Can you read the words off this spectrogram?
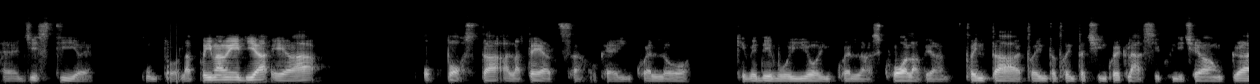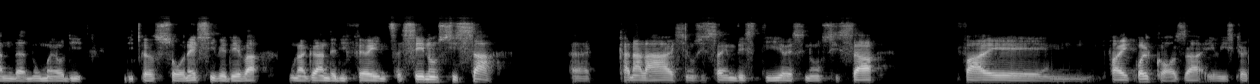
eh, gestire appunto la prima media era opposta alla terza, ok? In quello che vedevo io in quella scuola per 30-35 classi, quindi c'era un grande numero di, di, persone e si vedeva una grande differenza. Se non si sa eh, canalare, se non si sa investire, se non si sa fare, fare qualcosa, il rischio è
